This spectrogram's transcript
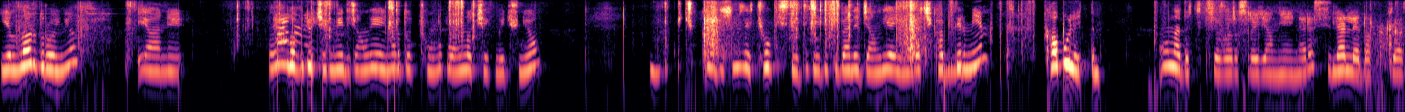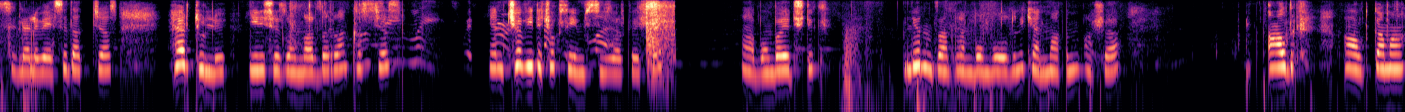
Yıllardır oynuyor. Yani onunla video çekmeyi de canlı yayınları da çoğunlukla onunla çekmeyi düşünüyorum. Küçük kardeşimiz de çok istedi. Dedi ki ben de canlı yayınlara çıkabilir miyim? Kabul ettim. Onunla da çıkacağız ara sıra canlı yayınlara. Sizlerle de atacağız. Sizlerle vs de atacağız. Her türlü yeni sezonlarda rank kasacağız. Yani Çavi'yi de çok sevmişsiniz arkadaşlar. Ha bombaya düştük. Biliyordum zaten bomba olduğunu kendime attım aşağı. Aldık. Aldık ama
